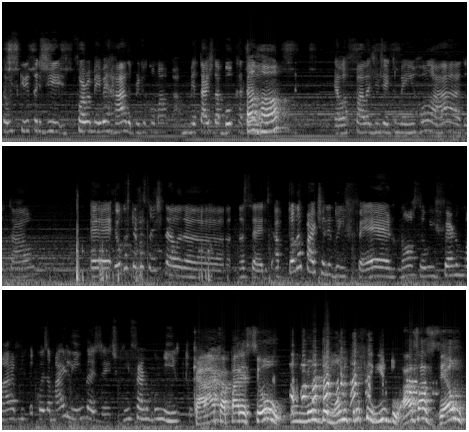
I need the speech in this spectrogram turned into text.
são escritas de forma meio errada, porque como a, a metade da boca dela Aham. ela fala de um jeito meio enrolado e tal. É, eu gostei bastante dela na, na série. A- toda a parte ali do inferno, nossa, o inferno maravilhoso, coisa mais linda, gente. Que inferno bonito. Caraca, apareceu o meu demônio preferido, Azazel.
